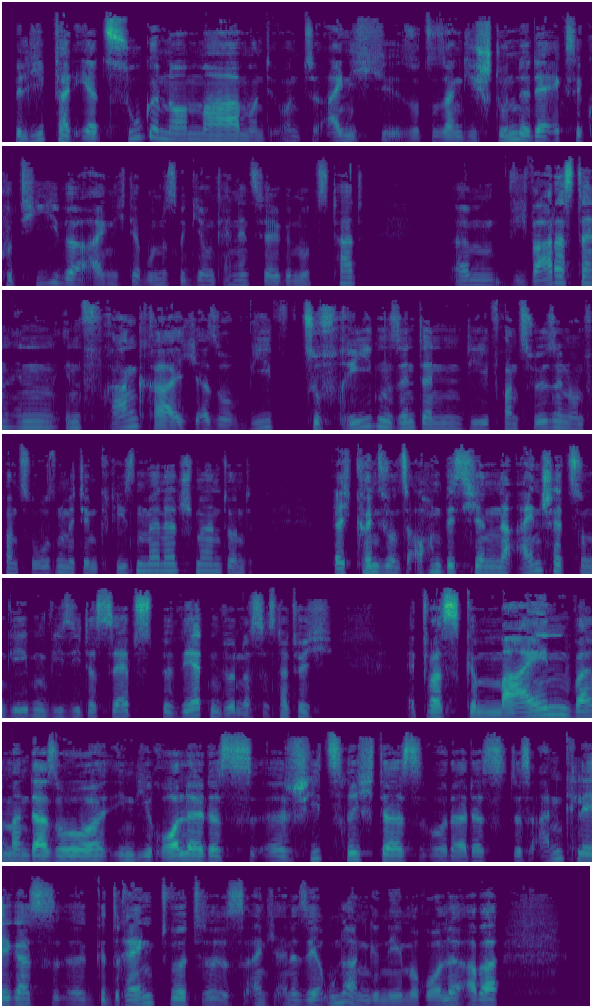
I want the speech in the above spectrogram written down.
Beliebtheit eher zugenommen haben und, und eigentlich sozusagen die Stunde der Exekutive eigentlich der Bundesregierung tendenziell genutzt hat. Ähm, wie war das denn in, in Frankreich? Also wie zufrieden sind denn die Französinnen und Franzosen mit dem Krisenmanagement? Und vielleicht können Sie uns auch ein bisschen eine Einschätzung geben, wie Sie das selbst bewerten würden. Das ist natürlich etwas gemein, weil man da so in die Rolle des äh, Schiedsrichters oder des, des Anklägers äh, gedrängt wird. Das ist eigentlich eine sehr unangenehme Rolle. Aber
